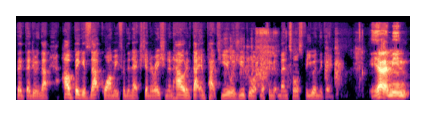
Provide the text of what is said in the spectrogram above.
they're, they're doing that. How big is that Kwame for the next generation? And how did that impact you as you grew up looking at mentors for you in the game? Yeah. I mean,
